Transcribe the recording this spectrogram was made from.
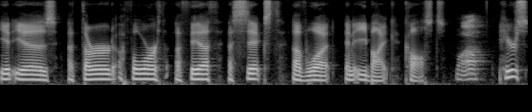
it is a third, a fourth, a fifth, a sixth of what an e-bike costs. Wow. Here's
